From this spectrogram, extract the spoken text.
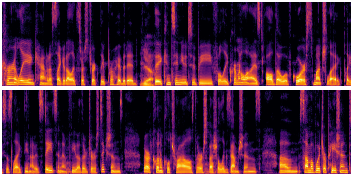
Currently in Canada, psychedelics are strictly prohibited. Yeah. They continue to be fully criminalized, although, of course, much like places like the United States and a few other jurisdictions, there are clinical trials, there are special exemptions, um, some of which are patient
